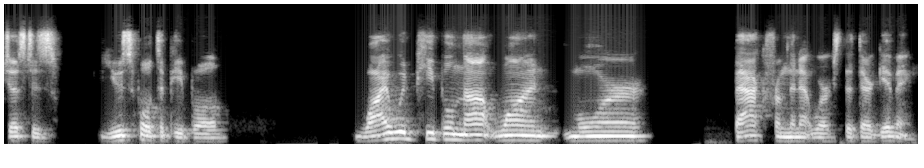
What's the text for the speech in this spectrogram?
just as useful to people why would people not want more back from the networks that they're giving?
